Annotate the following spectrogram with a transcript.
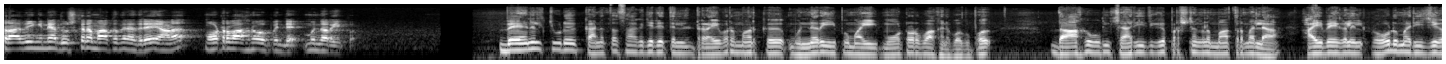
ഡ്രൈവിംഗിനെ ദുഷ്കരമാക്കുന്നതിനെതിരെയാണ് മോട്ടോർ വാഹന വകുപ്പിന്റെ മുന്നറിയിപ്പ്. വേനൽ ചൂട് കനത്ത സാഹചര്യത്തിൽ ഡ്രൈവർമാർക്ക് മുന്നറിയിപ്പുമായി മോട്ടോർ വാഹന വകുപ്പ്. ദാഹവും ശാരീരിക പ്രശ്നങ്ങളും മാത്രമല്ല ഹൈവേകളിൽ റോഡ് മരീചിക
